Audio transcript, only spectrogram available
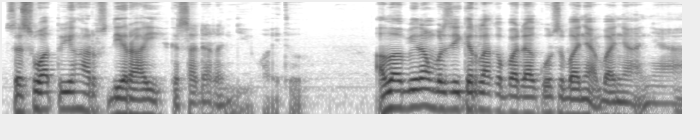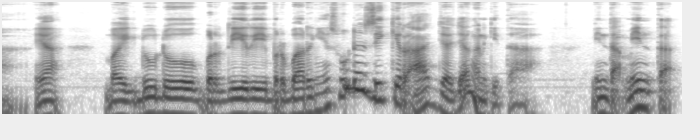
sesuatu yang harus diraih kesadaran jiwa itu. Allah bilang berzikirlah kepadaku sebanyak-banyaknya ya. Baik duduk berdiri berbaring ya sudah zikir aja. Jangan kita minta-minta.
